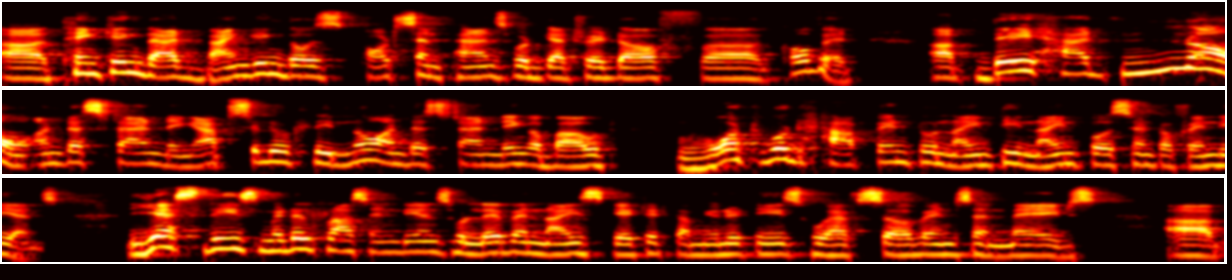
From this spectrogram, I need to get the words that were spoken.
uh, thinking that banging those pots and pans would get rid of uh, COVID. Uh, they had no understanding, absolutely no understanding about what would happen to 99% of Indians. Yes, these middle class Indians who live in nice gated communities, who have servants and maids, uh,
